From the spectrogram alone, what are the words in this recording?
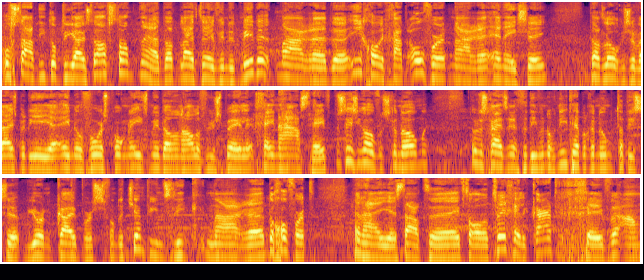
Of staat niet op de juiste afstand. Nou ja, dat blijft even in het midden. Maar de ingooi gaat over naar eh, NEC. Dat logischerwijs bij die 1-0 eh, voorsprong na iets meer dan een half uur spelen geen haast heeft. Beslissing overigens genomen door de scheidsrechter die we nog niet hebben genoemd. Dat is Bjorn Kuipers van de Champions League naar de Goffert. En hij staat, heeft al twee gele kaarten gegeven aan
